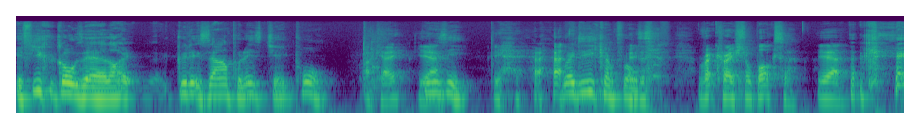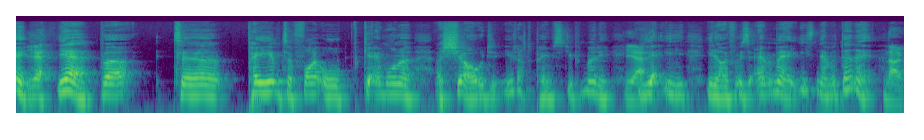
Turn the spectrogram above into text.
If you could go there, like good example is Jake Paul. okay, Who yeah, is he? yeah. Where did he come from? He's a recreational boxer. Yeah, Okay. yeah, Yeah, but to pay him to fight or get him on a, a show, you'd have to pay him stupid money. Yeah. he, you know, if it was MMA, he's never done it. no,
